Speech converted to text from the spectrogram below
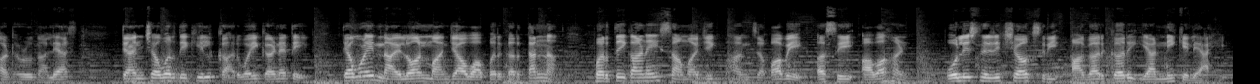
आढळून आल्यास त्यांच्यावर देखील कारवाई करण्यात येईल. त्यामुळे नायलॉन मांजा वापर करताना प्रत्येकाने सामाजिक भान जपावे असे आवाहन पोलीस निरीक्षक श्री आगारकर यांनी केले आहे.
